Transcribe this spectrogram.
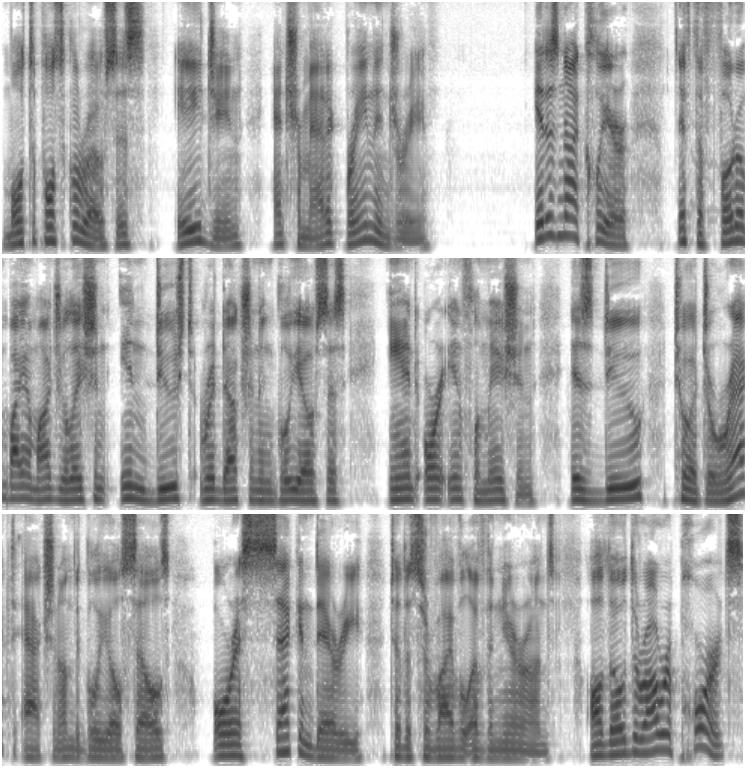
multiple sclerosis, aging, and traumatic brain injury. It is not clear if the photobiomodulation induced reduction in gliosis and or inflammation is due to a direct action on the glial cells or a secondary to the survival of the neurons, although there are reports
